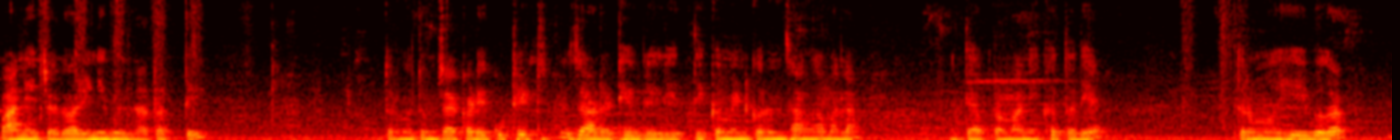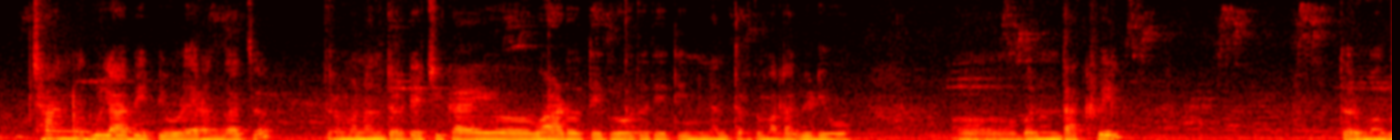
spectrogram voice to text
पाण्याच्याद्वारे निघून जातात ते. तर मग तुमच्याकडे कुठे झाडं ठेवलेली आहेत ते कमेंट करून सांगा मला. मग त्याप्रमाणे खतं द्या. तर मग हे बघा छान गुलाब आहे पिवळ्या रंगाचं. तर मग नंतर त्याची काय वाढ होते ग्रोथ होते ती मी नंतर तुम्हाला व्हिडिओ बनवून दाखवेल. तर मग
